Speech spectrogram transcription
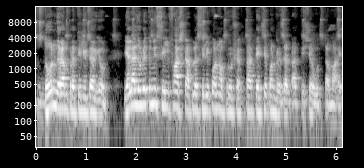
दोन ग्राम प्रति लिटर घेऊन. याला जेवढे तुम्ही सिलफास्ट आपलं सिलिकॉन वापरू शकता त्याचे पण रिझल्ट अतिशय उत्तम आहे.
